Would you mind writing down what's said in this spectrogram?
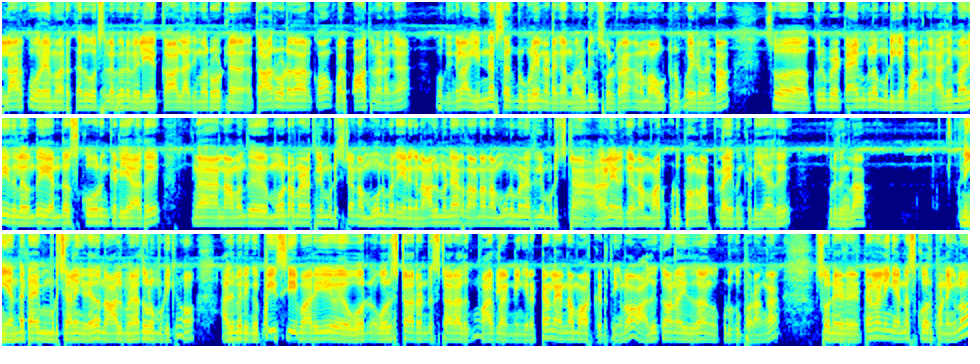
எல்லாருக்கும் ஒரே மாதிரி இருக்காது. ஒரு சில பேர் வெளியே கால் அதிகமாக ரோட்டில் தார் ரோடு தான் இருக்கும். பார்த்து நடங்க. ஓகேங்களா? இன்னர் சர்க்கிள்குள்ளே நடங்க. மறுபடியும் சொல்கிறேன் நம்ம அவுட்டர் போயிட வேண்டாம். ஸோ குறிப்பிட்ட டைமுக்குள்ளே முடிக்க பாருங்கள் அதே மாதிரி இதில் வந்து எந்த ஸ்கோரும் கிடையாது. நான் வந்து மூன்றரை மணி நேரத்துலேயே முடிச்சிட்டேன். நான் மூணு மணி எனக்கு நாலு மணி நேரம் தான். ஆனால் நான் மூணு மணி நேரத்துலேயே முடிச்சிட்டேன். அதனால் எனக்கு என்ன மார்க் கொடுப்பாங்களா? அப்படிலாம் எதுவும் கிடையாது. புரியுதுங்களா? நீங்கள் எந்த டைம் முடிச்சாலும் கிடையாது. நாலு மணி நேரத்துக்குள்ள முடிக்கணும். அதுமாரி இங்கே பிசி மாதிரி ஒரு ஒரு ஸ்டார் ரெண்டு ஸ்டார் அதுக்கு மார்க்கில் நீங்கள் ரிட்டனில் என்ன மார்க் எடுத்தீங்களோ அதுக்கான இதுதான் இங்கே கொடுக்க போகிறாங்க ஸோ ரிட்டனில் நீங்கள் என்ன ஸ்கோர் பண்ணீங்களோ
